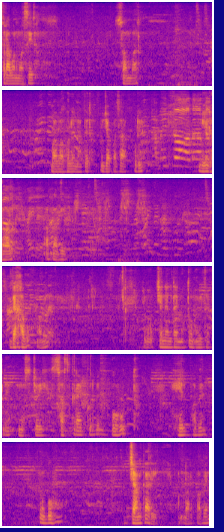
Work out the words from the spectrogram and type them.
শ্রাবণ মাসের সোমবার বাবা ভোলেনাথের পূজা পাশা করি ভিড় হয়। আপনাদের দেখাবো আমি। এবং চ্যানেলটা নতুন হয়ে থাকলে নিশ্চয়ই সাবস্ক্রাইব করবেন, বহুত হেল্প পাবেন এবং বহু জানকারি আপনারা পাবেন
